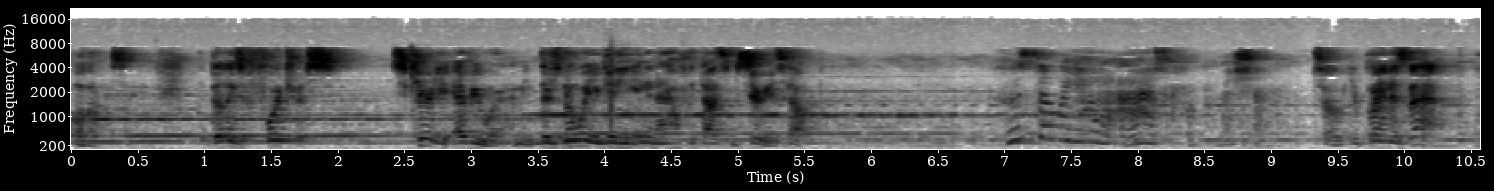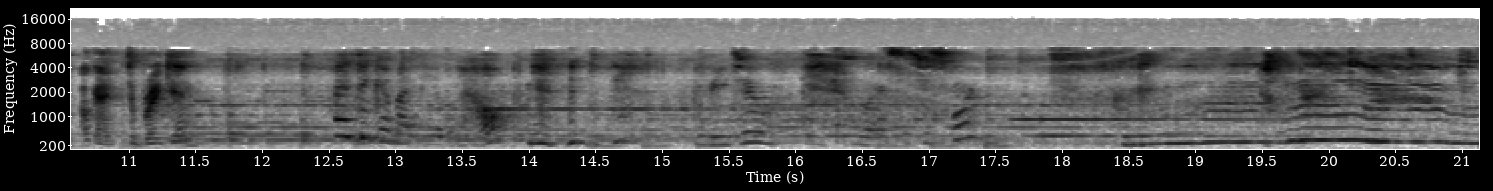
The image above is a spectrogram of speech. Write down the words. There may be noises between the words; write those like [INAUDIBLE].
Hold on a second. The building's a fortress. Security everywhere. I mean, there's no way you're getting in and out without some serious help. Who said we had to ask for permission? So your plan is that? Okay, to break in? I think I might be able to help. [LAUGHS] Me too. What is this for? [LAUGHS]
